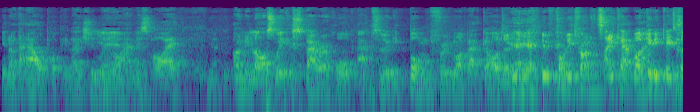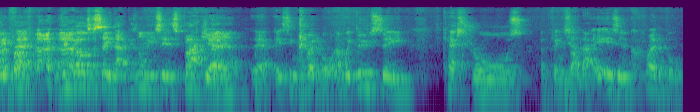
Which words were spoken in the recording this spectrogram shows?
you know, the owl population where I am is high. Yeah. Only last week, a sparrow hawk absolutely bombed through my back garden. He was probably trying to take out my guinea pigs. To be fair, you did well to see that because normally you see this flash. Yeah, yeah, it's incredible, and we do see kestrels and things Yeah. like that. It is Yeah. incredible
